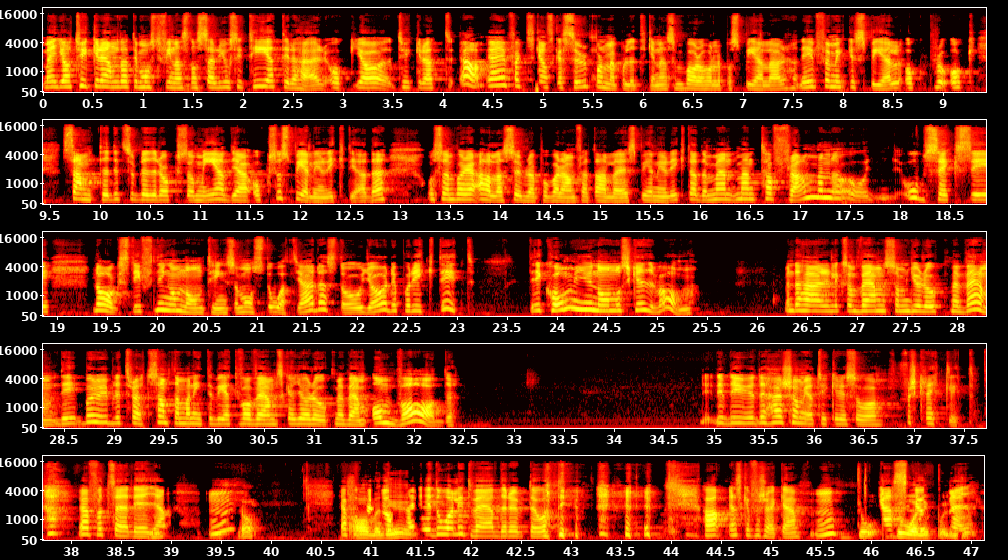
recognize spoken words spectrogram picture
men jag tycker ändå att det måste finnas någon seriositet i det här och jag tycker att, ja, jag är faktiskt ganska sur på de här politikerna som bara håller på och spelar. Det är för mycket spel och, och samtidigt så blir det också media också spelinriktade och sen börjar alla sura på varandra för att alla är spelinriktade. Men, men ta fram en osexig lagstiftning om någonting som måste åtgärdas då och gör det på riktigt. Det kommer ju någon att skriva om. Men det här liksom vem som gör upp med vem, det börjar ju bli tröttsamt när man inte vet vad vem ska göra upp med vem, om vad. Det, det, det är ju det här som jag tycker är så förskräckligt. Jag har fått säga det igen. Mm. Ja. Jag får ja, det... det är dåligt väder ute och ja, jag ska försöka. Mm. Då, dålig politik.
